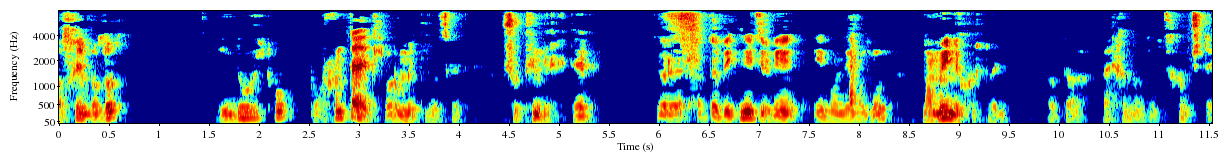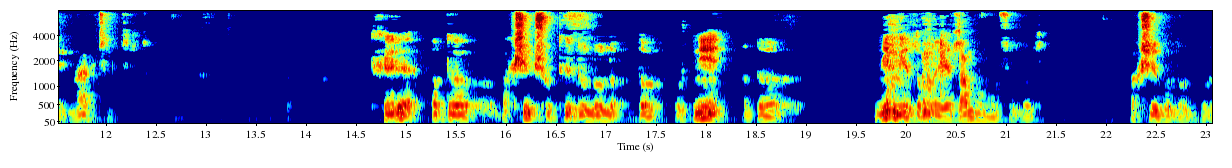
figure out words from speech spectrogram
олох юм бол эндүүрлэхгүй бурхантай адил уран мэдл үүсгээд шүтгэх нь хэрэгтэй. Тэгэхээр одоо бидний зэргийн юм хүн юм бол номын нөхөрт байна. Одоо барих нь бол зохиомжтой юм аа гэж хэлж байна. Тэгэхээр одоо багшийг шүтгэхэд бол одоо урдны одоо нэг ялангуяа лам хүмүүс бол багшийг бол бүр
